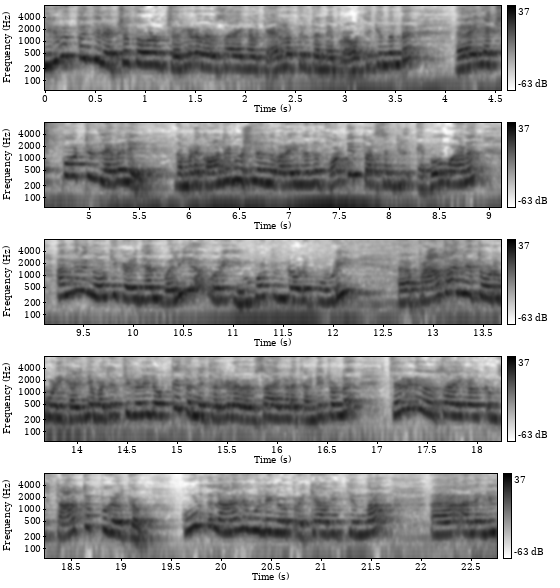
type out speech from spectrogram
ഇരുപത്തഞ്ച് ലക്ഷത്തോളം ചെറുകിട വ്യവസായങ്ങൾ കേരളത്തിൽ തന്നെ പ്രവർത്തിക്കുന്നുണ്ട്. എക്സ്പോർട്ട് ലെവലിൽ നമ്മുടെ കോൺട്രിബ്യൂഷൻ എന്ന് പറയുന്നത് ഫോർട്ടി പെർസെന്റിൽ എബവ് ആണ്. അങ്ങനെ നോക്കിക്കഴിഞ്ഞാൽ വലിയ ഒരു ഇമ്പോർട്ടന്റോട് കൂടി പ്രാധാന്യത്തോടു കൂടി കഴിഞ്ഞ ബജറ്റുകളിലൊക്കെ തന്നെ ചെറുകിട വ്യവസായങ്ങളെ കണ്ടിട്ടുണ്ട്. ചെറുകിട വ്യവസായങ്ങൾക്കും സ്റ്റാർട്ടപ്പുകൾക്കും കൂടുതൽ ആനുകൂല്യങ്ങൾ പ്രഖ്യാപിക്കുന്ന അല്ലെങ്കിൽ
